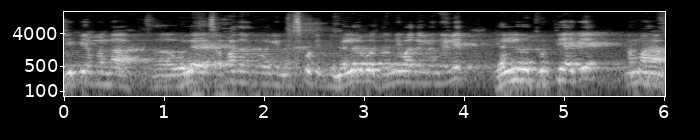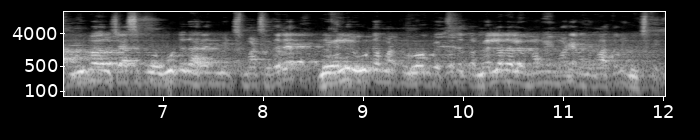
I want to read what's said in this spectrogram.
ಜಿ ಬಿ ಎಮ್ಮನ್ನು ಅನ್ನ ಒಳ್ಳೆ ಸಮಾಧಾನವಾಗಿ ನಡೆಸ್ಕೊಟ್ಟಿದ್ದೀವಿ ನಿಮ್ಮೆಲ್ಲರಿಗೂ ಧನ್ಯವಾದಗಳನ್ನು ಹೇಳಿ ಎಲ್ಲರೂ ತೃಪ್ತಿಯಾಗಿ ನಮ್ಮ ವಿಭಾಗದ ಶಾಸಕರು ಊಟದ ಅರೇಂಜ್ಮೆಂಟ್ಸ್ ಮಾಡಿಸಿದ್ದಾರೆ. ನೀವೆಲ್ಲರೂ ಊಟ ಮಾಡ್ಕೊಂಡು ಹೋಗ್ಬೇಕು ಅಂತ ತಮ್ಮೆಲ್ಲರಲ್ಲೂ ಮನವಿ ಮಾಡಿ ನನ್ನ ಮಾತನ್ನು ಮುಗಿಸ್ತೀನಿ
